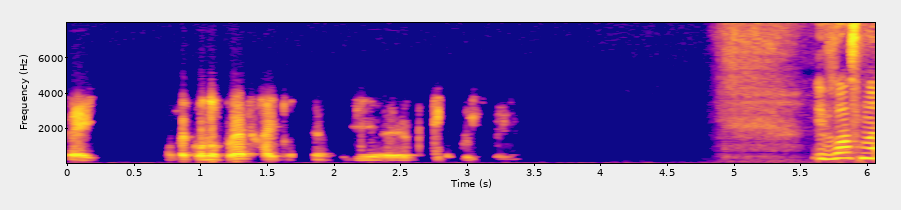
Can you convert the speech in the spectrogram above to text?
цей законопроект, хай президент собі е, підписує. І власне,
